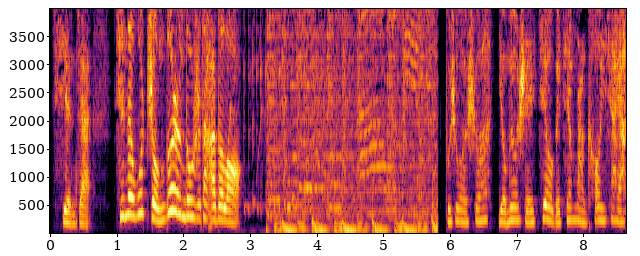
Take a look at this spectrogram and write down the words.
现在现在我整个人都是她的了。不是我说，有没有谁借我个肩膀靠一下呀？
